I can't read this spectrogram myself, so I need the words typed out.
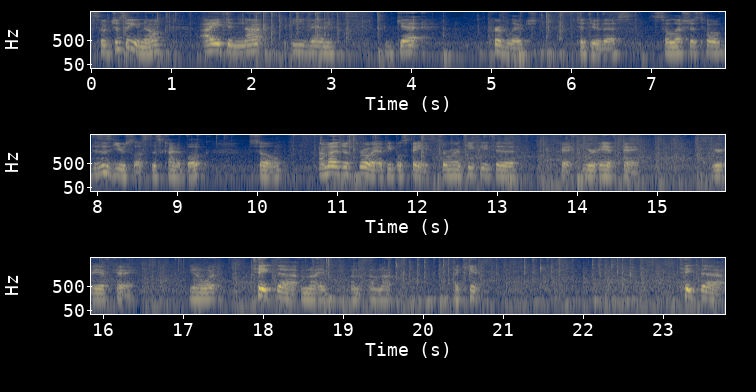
so just so you know, I did not even get privileged to do this. So let's just hope this is useless, this kind of book. So I'm gonna just throw it at people's face. So we're gonna TP to Okay, you're AFK. You're AFK. You know what? Take that. I'm not I'm, I'm not I can't take that.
